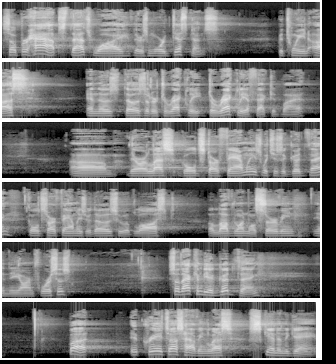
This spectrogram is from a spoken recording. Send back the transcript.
So perhaps that's why there's more distance between us and those, those that are directly, directly affected by it. Um, there are less Gold Star families, which is a good thing. Gold Star families are those who have lost a loved one while serving in the armed forces. So that can be a good thing, but it creates us having less skin in the game.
